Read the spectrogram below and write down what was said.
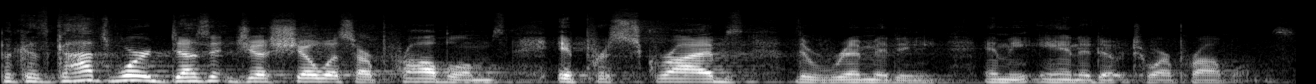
Because God's word doesn't just show us our problems, it prescribes the remedy and the antidote to our problems.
